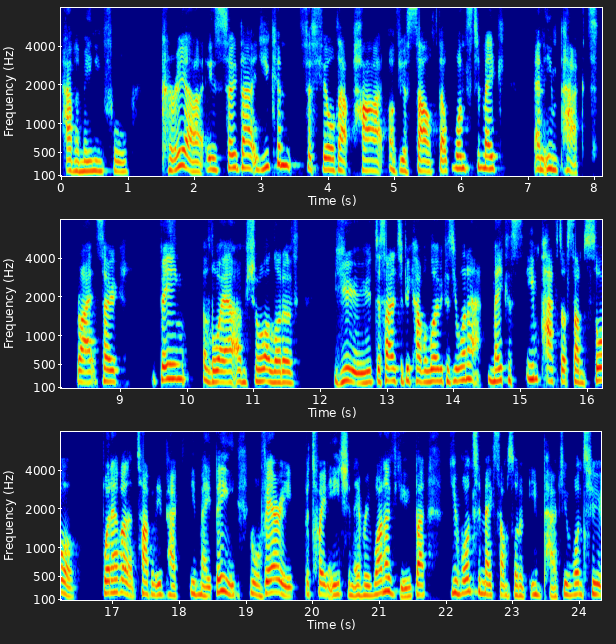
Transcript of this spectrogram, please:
have a meaningful career is so that you can fulfill that part of yourself that wants to make an impact, right? So being a lawyer, I'm sure a lot of you decided to become a lawyer because you want to make an impact of some sort. Whatever type of impact it may be it will vary between each and every one of you, but you want to make some sort of impact. You want to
